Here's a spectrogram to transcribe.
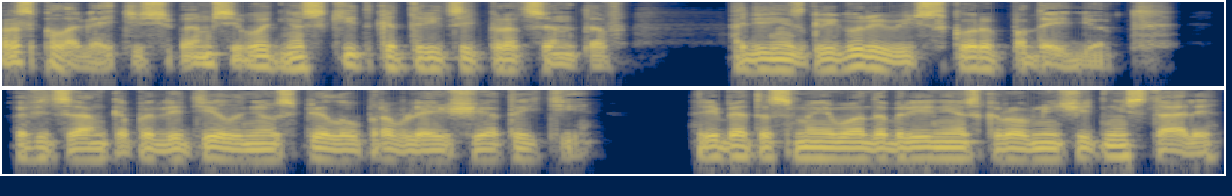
Располагайтесь, вам сегодня скидка тридцать процентов. А Денис Григорьевич скоро подойдет. Официантка подлетела, не успела управляющая отойти. Ребята с моего одобрения скромничать не стали,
